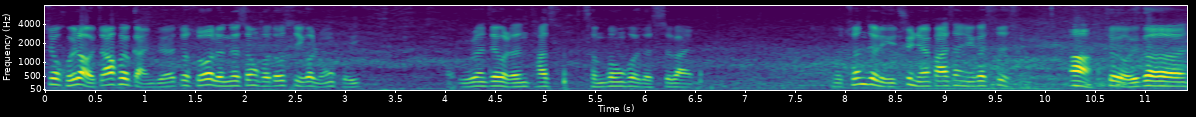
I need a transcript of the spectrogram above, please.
就回老家会感觉，就所有人的生活都是一个轮回，无论这个人他成功或者失败。我村子里去年发生一个事情，啊，就有一个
